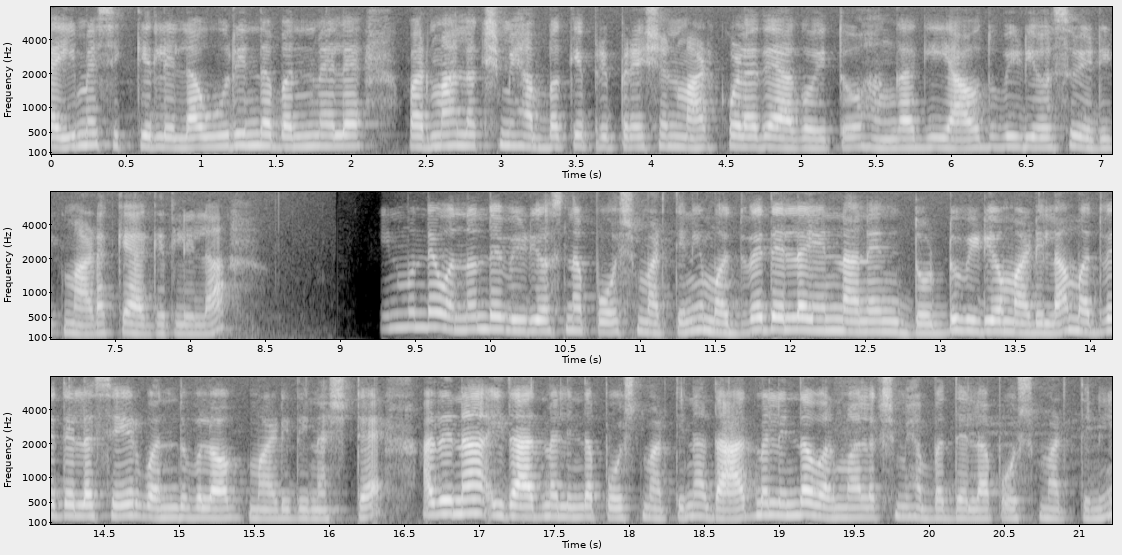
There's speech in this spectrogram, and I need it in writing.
ಟೈಮೇ ಸಿಕ್ಕಿರಲಿಲ್ಲ. ಊರಿಂದ ಬಂದ ಮೇಲೆ ವರಮಹಾಲಕ್ಷ್ಮಿ ಹಬ್ಬಕ್ಕೆ ಪ್ರಿಪ್ರೇಷನ್ ಮಾಡ್ಕೊಳ್ಳೋದೇ ಆಗೋಯಿತು. ಹಾಗಾಗಿ ಯಾವುದು ವೀಡಿಯೋಸು ಎಡಿಟ್ ಮಾಡೋಕ್ಕೆ ಆಗಿರಲಿಲ್ಲ. ಇನ್ನು ಮುಂದೆ ಒಂದೊಂದೇ ವೀಡಿಯೋಸ್ನ ಪೋಸ್ಟ್ ಮಾಡ್ತೀನಿ. ಮದುವೆದೆಲ್ಲ ಏನು ನಾನೇನು ದೊಡ್ಡ ವಿಡಿಯೋ ಮಾಡಿಲ್ಲ. ಮದುವೆದೆಲ್ಲ ಸೇರಿ ಒಂದು ವ್ಲಾಗ್ ಮಾಡಿದ್ದೀನಿ ಅಷ್ಟೇ. ಅದನ್ನು ಇದಾದ್ಮೇಲಿಂದ ಪೋಸ್ಟ್ ಮಾಡ್ತೀನಿ. ಅದಾದ್ಮೇಲಿಂದ ವರಮಹಾಲಕ್ಷ್ಮಿ ಹಬ್ಬದ್ದೆಲ್ಲ ಪೋಸ್ಟ್ ಮಾಡ್ತೀನಿ.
